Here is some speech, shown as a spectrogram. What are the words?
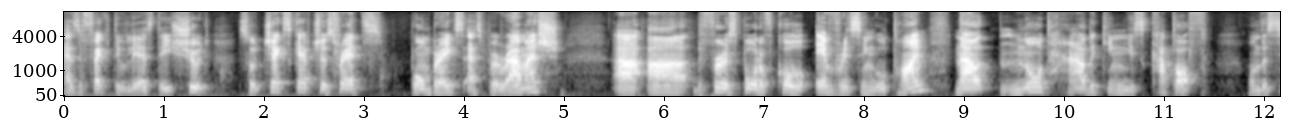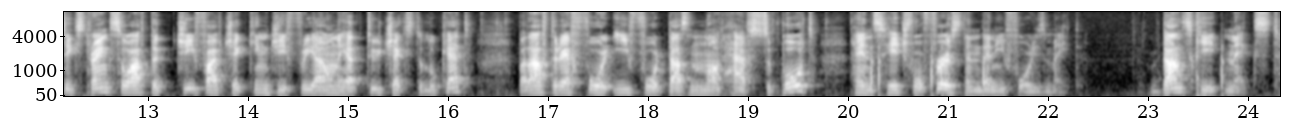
as effectively as they should. So checks, captures, threats, pawn breaks as per Ramesh uh, are the first port of call every single time. Now, note how the king is cut off on the sixth rank. So after g5 check, king g3, I only had two checks to look at. But after f4, e4 does not have support. Hence h4 first and then e4 is mate. Dansky next.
